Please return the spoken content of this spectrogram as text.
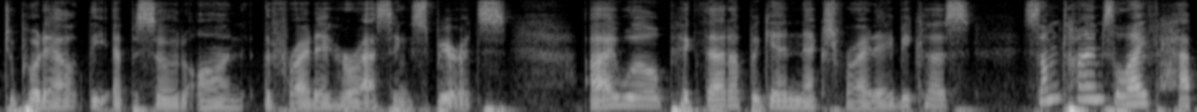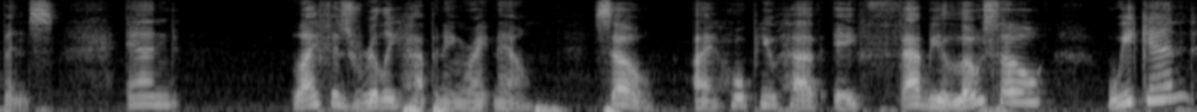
to put out the episode on the Friday harassing spirits. I will pick that up again next Friday because sometimes life happens and life is really happening right now. So I hope you have a fabuloso weekend.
